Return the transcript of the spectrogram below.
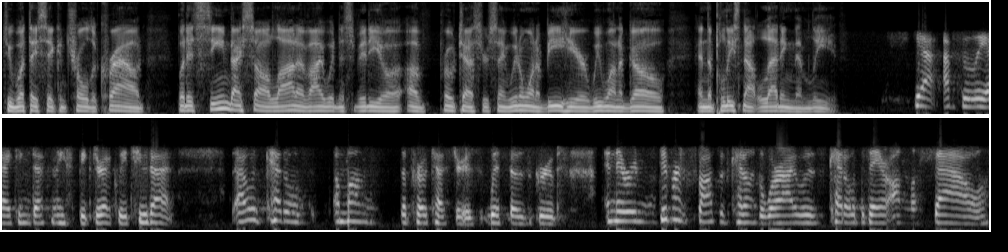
to what they say control the crowd. But it seemed I saw a lot of eyewitness video of protesters saying, "We don't want to be here. We want to go," and the police not letting them leave. Yeah, absolutely. I can definitely speak directly to that. I was kettled among the protesters with those groups, and there were different spots of kettling. But where I was kettled there on LaSalle,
